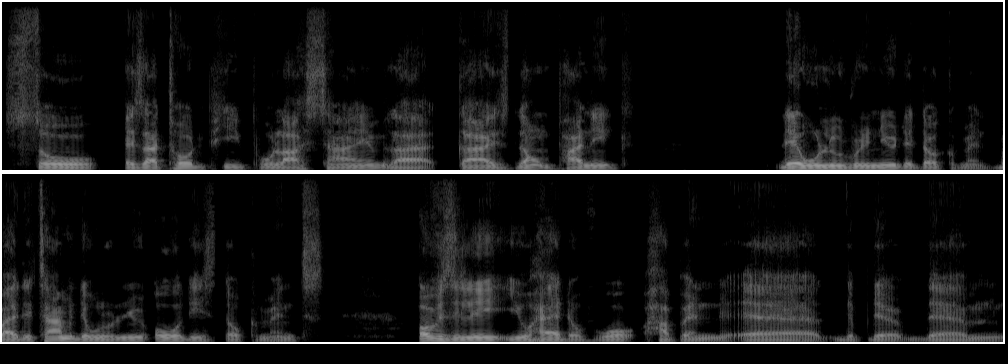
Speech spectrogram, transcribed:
So as I told people last time, like guys, don't panic. They will renew the document. By the time they will renew all these documents, obviously you heard of what happened. Uh, the the the, um,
